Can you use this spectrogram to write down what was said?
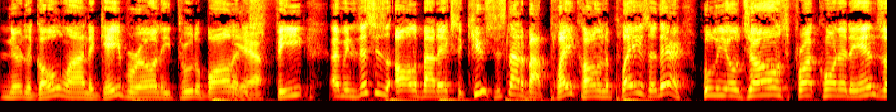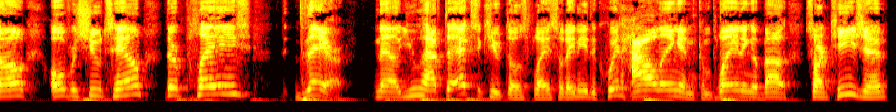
near the goal line to Gabriel, and he threw the ball at Yeah. his feet. I mean, this is all about execution. It's not about play calling. The plays are there. Julio Jones, front corner of the end zone, overshoots him. There are plays there. Now you have to execute those plays, so they need to quit howling and complaining about Sarkisian.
